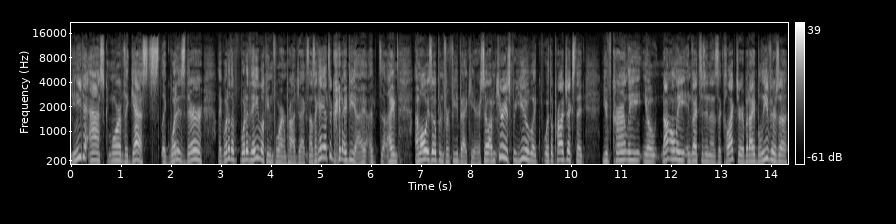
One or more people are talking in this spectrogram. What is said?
you need to ask more of the guests like what is their like what are the what are they looking for in projects? And i was like hey that's a great idea. I, I, i'm i'm always open for feedback here. So i'm curious for you like with the projects that you've currently you know not only invested in as a collector but i believe there's a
